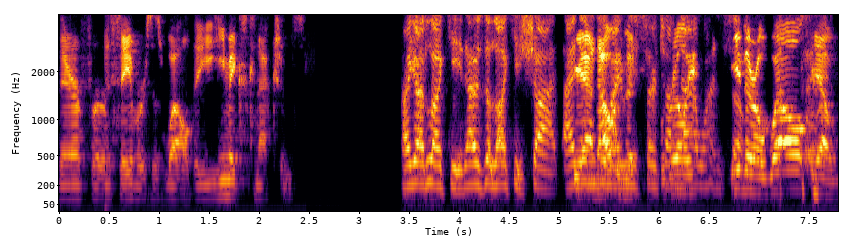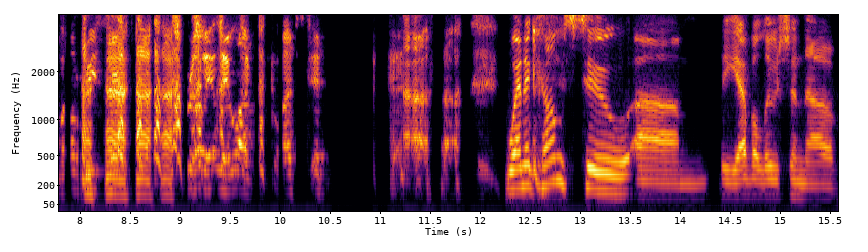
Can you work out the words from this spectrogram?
there for the Sabres as well. The, he makes connections. I got lucky. That was a lucky shot. I yeah, didn't do my research really, on that one. So. Either a well, yeah, well researched, brilliantly lucky question. when it comes to um, the evolution of,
